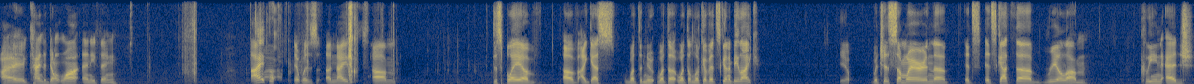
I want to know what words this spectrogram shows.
I kind of don't want anything. I thought it was a nice um, display of of I guess what the new what the what the look of it's gonna be like, Yep. which is somewhere in the it's it's got the real um clean edge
